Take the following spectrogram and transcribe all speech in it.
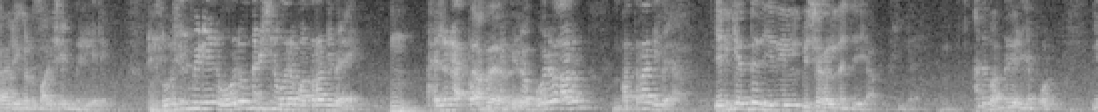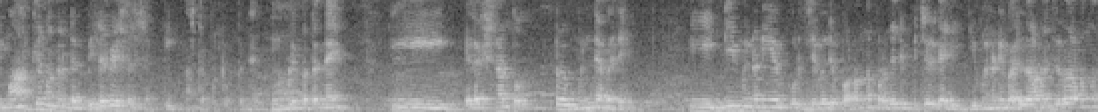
കാര്യങ്ങൾ സോഷ്യൽ മീഡിയയിൽ സോഷ്യൽ മീഡിയയിൽ ഓരോ മനുഷ്യനും ഓരോ പത്രാധിപരായി. അക്കൗണ്ടിലോ ഓരോ ആളും പത്രാധിപരാണ്. എനിക്ക് എന്റെ രീതിയിൽ വിശകലനം ചെയ്യാം. ചെയ്യാം. അത് വന്നു കഴിഞ്ഞപ്പോൾ ഈ മാധ്യമങ്ങളുടെ വിലപേശൽ ശക്തി നഷ്ടപ്പെട്ടു. പിന്നെ നമ്മളിപ്പോൾ തന്നെ ഈ ഇലക്ഷന് തൊട്ട് മുന്നേ വരെ ഈ ഇന്ത്യ മുന്നണിയെ കുറിച്ച് ഇവർ പറഞ്ഞ് പ്രചരിപ്പിച്ച ഒരു കാര്യം ഇന്ത്യ മുന്നണി വലുതാണോ ചെറുതാണെന്ന്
